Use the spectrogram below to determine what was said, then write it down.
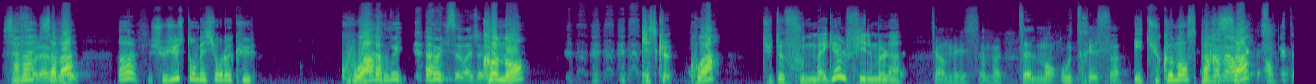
ça va relève, ça va oh. je suis juste tombé sur le cul quoi Ah oui, ah oui, c'est vrai. j'avais- comment qu'est-ce que quoi tu te fous de ma gueule film là Putain, mais ça m'a tellement outré ça. et tu commences par non, mais ça en fait, en fait,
